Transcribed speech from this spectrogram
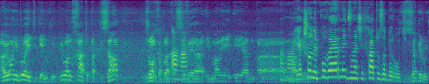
А у него не было эти деньги. И он хату подписал. Жонка была Ага. красивая, и малый, и, а, а, Ага. малый- Якщо не повернуть, значить хату заберуть. заберут.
